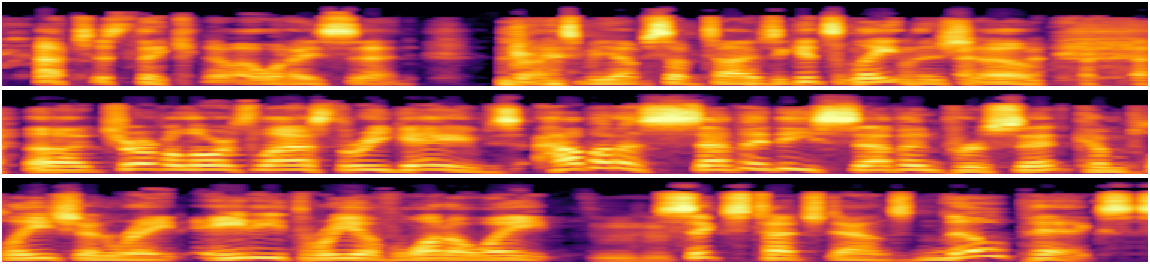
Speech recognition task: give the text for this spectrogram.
I'm just thinking about what I said. It cracks me up sometimes. It gets late in the show. Uh, Trevor Lawrence last three games. How about a 77% completion rate, 83 of 108, mm-hmm. six touchdowns, no picks.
